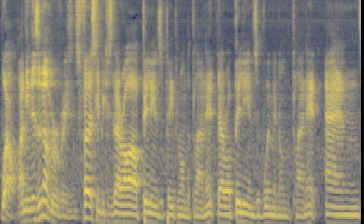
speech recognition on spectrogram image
well, I mean, there's a number of reasons. Firstly, because there are billions of people on the planet, there are billions of women on the planet, and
